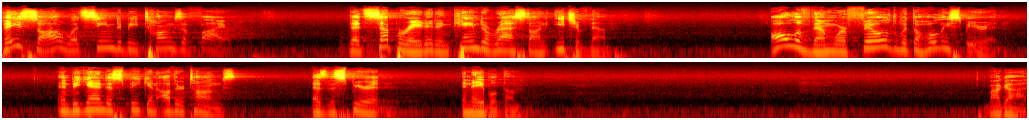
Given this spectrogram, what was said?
They saw what seemed to be tongues of fire that separated and came to rest on each of them. All of them were filled with the Holy Spirit and began to speak in other tongues as the Spirit enabled them. My God.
